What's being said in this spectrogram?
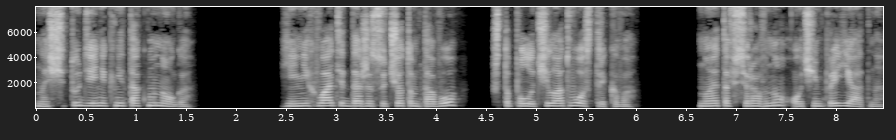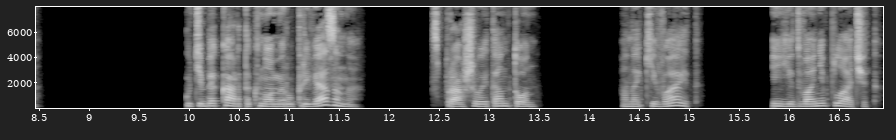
на счету денег не так много. Ей не хватит даже с учетом того, что получила от Вострикова. Но это все равно очень приятно. «У тебя карта к номеру привязана?» — спрашивает Антон. Она кивает и едва не плачет.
